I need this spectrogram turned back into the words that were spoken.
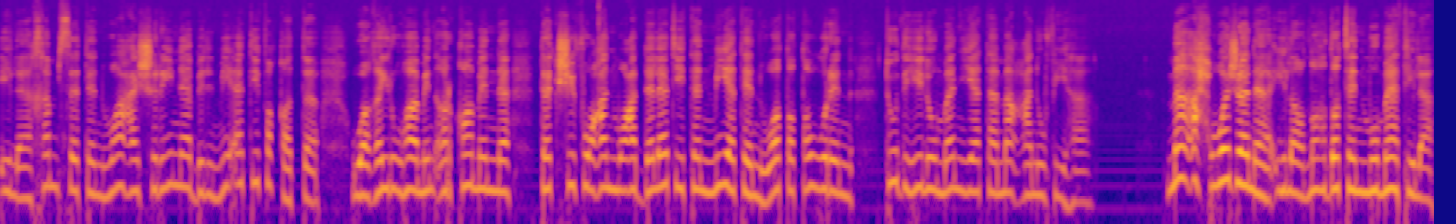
إلى 25% فقط وغيرها من أرقام تكشف عن معدلات تنمية وتطور تذهل من يتمعن فيها. ما أحوجنا إلى نهضة مماثلة؟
